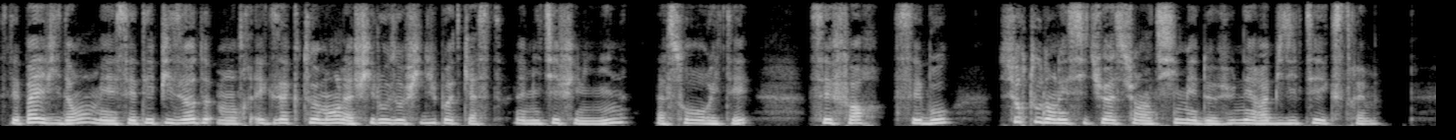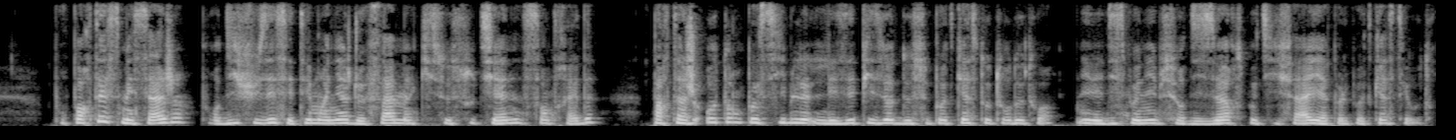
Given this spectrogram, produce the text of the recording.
C'était pas évident, mais cet épisode montre exactement la philosophie du podcast, l'amitié féminine, la sororité. C'est fort, c'est beau, surtout dans les situations intimes et de vulnérabilité extrême. Pour porter ce message, pour diffuser ces témoignages de femmes qui se soutiennent, s'entraident, partage autant que possible les épisodes de ce podcast autour de toi. Il est disponible sur Deezer, Spotify, Apple Podcast et autres.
